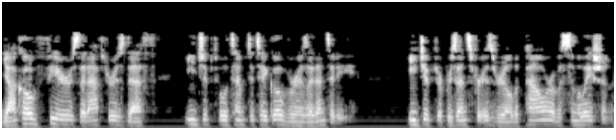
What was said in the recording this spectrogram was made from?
Yaakov fears that after his death, Egypt will attempt to take over his identity. Egypt represents for Israel the power of assimilation,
